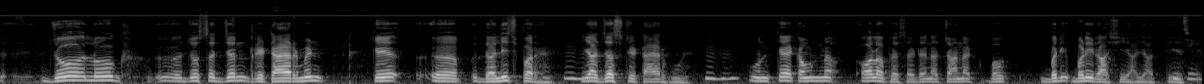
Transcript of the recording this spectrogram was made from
जो लोग जो सज्जन रिटायरमेंट के दहलीज पर हैं या जस्ट रिटायर हुए हैं उनके अकाउंट में ऑल ऑफ़ ए सडन अचानक बहुत बड़ी बड़ी राशि आ जाती है।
